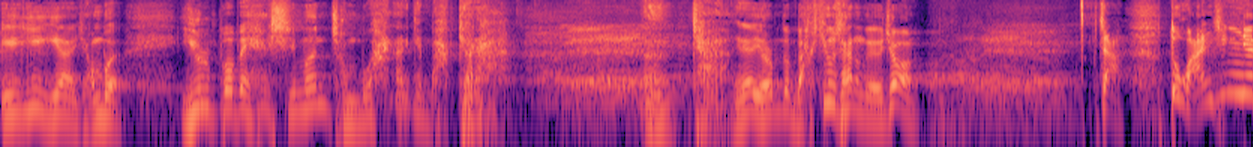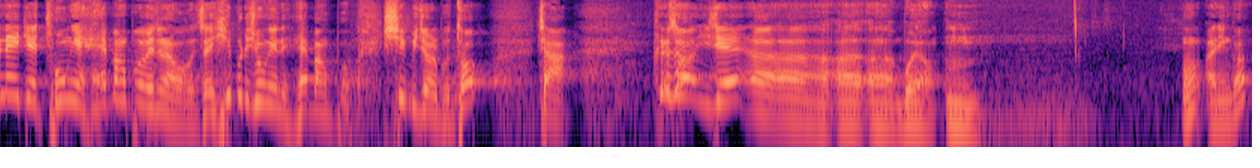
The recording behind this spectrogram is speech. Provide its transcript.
이게 전부 율법의 핵심은 전부 하나님께 맡겨라. 응. 자, 그냥 여러분도 맡기고 사는 거예요, 죠? 자, 또 완식년에 이제 종의 해방법에서 나오고 있어요. 히브리 종의 해방법 12절부터. 자, 그래서 이제 어, 어, 어, 어 뭐야? 음. 어? 아닌가?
